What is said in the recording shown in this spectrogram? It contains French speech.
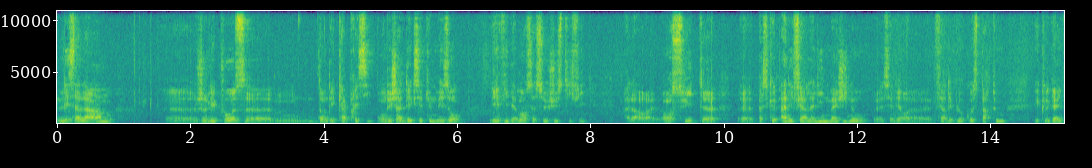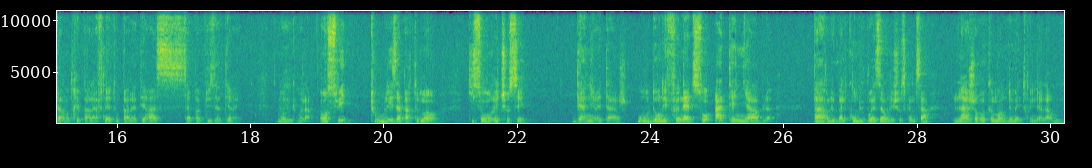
les alarmes, euh, je les pose euh, dans des cas précis. Bon, déjà, dès que c'est une maison, évidemment, ça se justifie. Alors euh, ensuite, parce que aller faire la ligne Maginot, c'est-à-dire faire des blocos partout, et que le gars il va rentrer par la fenêtre ou par la terrasse, ça n'a pas plus d'intérêt. Donc mm. voilà. Ensuite, tous les appartements qui sont au rez-de-chaussée, dernier étage, ou dont les fenêtres sont atteignables par le balcon du voisin ou des choses comme ça, là je recommande de mettre une alarme.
